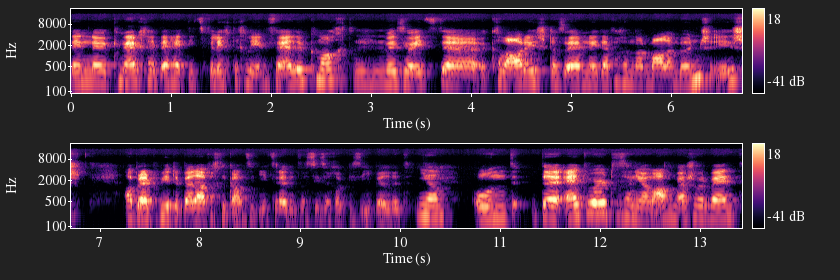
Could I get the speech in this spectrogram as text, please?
dann äh, gemerkt hat, er hätte jetzt vielleicht ein bisschen einen Fehler gemacht, Mhm. weil es ja jetzt äh, klar ist, dass er nicht einfach ein normaler Mensch ist. Aber er probiert der Bella einfach die ganze Zeit einzureden, dass sie sich etwas einbildet. Ja. Und der Edward, das habe ich am Anfang auch schon erwähnt,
